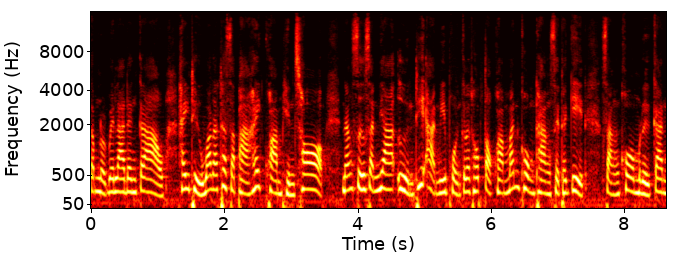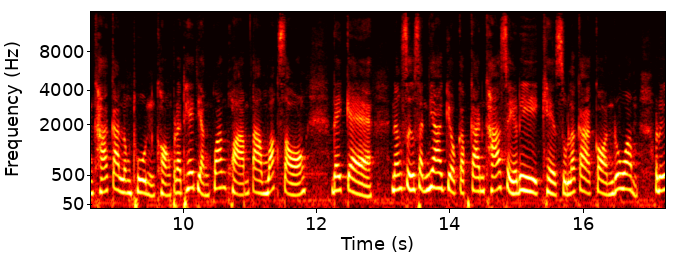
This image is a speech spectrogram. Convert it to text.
กำหนดเวลาดังกล่าว ให้ถือว่ารัฐสภาให้ความเห็นชอบ หนังสือสัญญาอื่นที่อาจมีผลกระทบต่อความมั่นคงทางเศรษฐกิจ สังคมหรือการค้าการลงทุนของประเทศอย่างกว้างขวางตามวรรคสองได้แก่ หนังสือสัญญาเกี่ยวกับการค้าเสรี เขตศุลกากรร่วม หรือ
